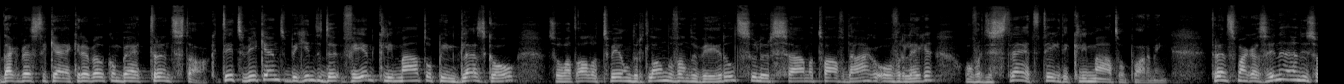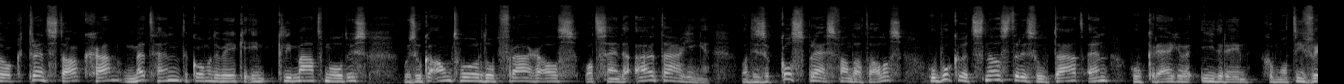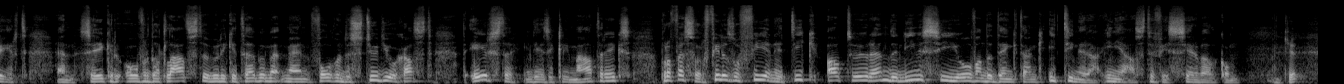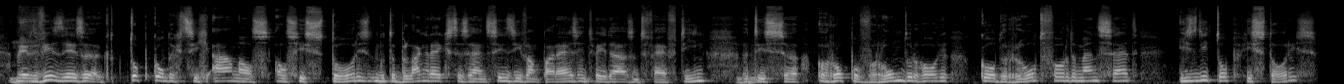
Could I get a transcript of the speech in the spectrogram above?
Dag beste kijker en welkom bij Trendstalk. Dit weekend begint de VN-klimaatop in Glasgow. Zowat alle 200 landen van de wereld zullen er samen 12 dagen overleggen over de strijd tegen de klimaatopwarming. Trends Magazine en dus ook Trendstalk gaan met hen de komende weken in klimaatmodus. We zoeken antwoorden op vragen als wat zijn de uitdagingen? Wat is de kostprijs van dat alles? Hoe boeken we het snelste resultaat en hoe krijgen we iedereen gemotiveerd? En zeker over dat laatste wil ik het hebben met mijn volgende studiogast, de eerste in deze klimaatreeks, professor filosofie en ethiek, auteur en de nieuwe CEO van de denktank Itinera, Iniaas de Vis. Zeer welkom. Meneer de Vis, deze top kondigt zich aan als, als historisch. Het moet de belangrijkste zijn sinds die van Parijs in 2015. Het is uh, erop of eronder, hoor je. Code rood voor de mensheid. Is die top historisch?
